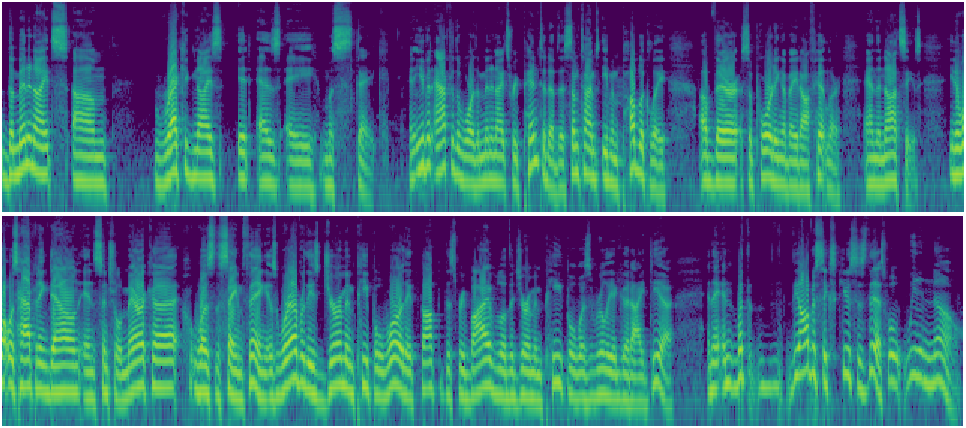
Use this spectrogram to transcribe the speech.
the Mennonites um, recognized it as a mistake. And even after the war, the Mennonites repented of this, sometimes even publicly, of their supporting of Adolf Hitler and the Nazis. You know, what was happening down in Central America was the same thing, is wherever these German people were, they thought that this revival of the German people was really a good idea. And, they, and but the, the obvious excuse is this, well, we didn't know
